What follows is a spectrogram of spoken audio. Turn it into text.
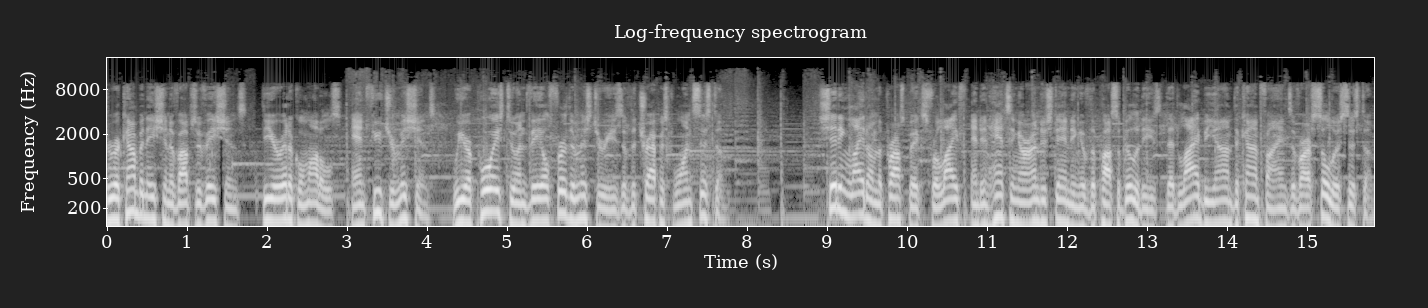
Through a combination of observations, theoretical models, and future missions, we are poised to unveil further mysteries of the TRAPPIST-1 system shedding light on the prospects for life and enhancing our understanding of the possibilities that lie beyond the confines of our solar system.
